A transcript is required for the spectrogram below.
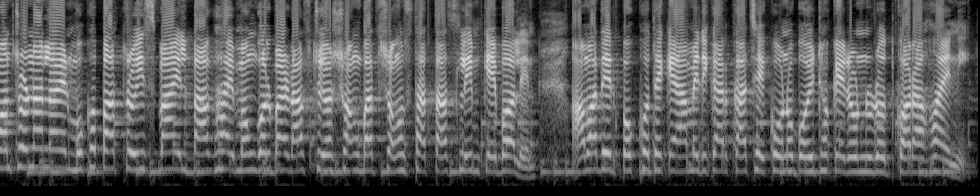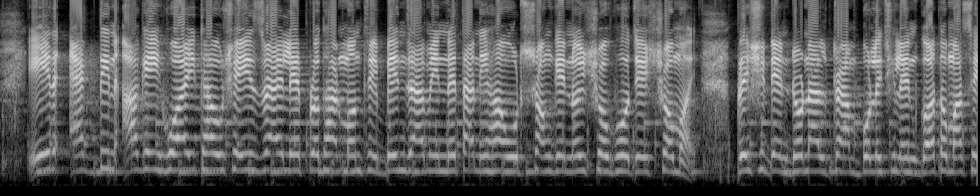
মন্ত্রণালয়ের মুখপাত্র ইসমাইল বাঘাই মঙ্গলবার রাষ্ট্রীয় সংবাদ সংস্থা তাসলিমকে বলেন, আমাদের পক্ষ থেকে আমেরিকার কাছে কোনো বৈঠকের অনুরোধ করা হয়নি। এর একদিন আগেই হোয়াইট হাউসে ইসরায়েলের প্রধানমন্ত্রী বেঞ্জামিন নেতানিয়াহুর সঙ্গে নৈশভোজের সময় প্রেসিডেন্ট ডোনাল্ড ট্রাম্প বলেছিলেন, গত মাসে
